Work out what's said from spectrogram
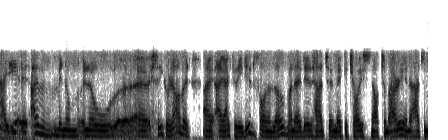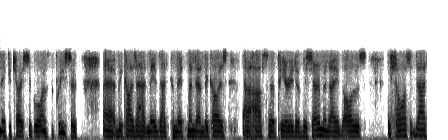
I, I've been no, no uh, secret of it. I, I actually did fall in love, and I did had to make a choice not to marry, and I had to make a choice to go on to the priesthood uh, because I had made that commitment, and because uh, after a period of discernment, I always thought that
